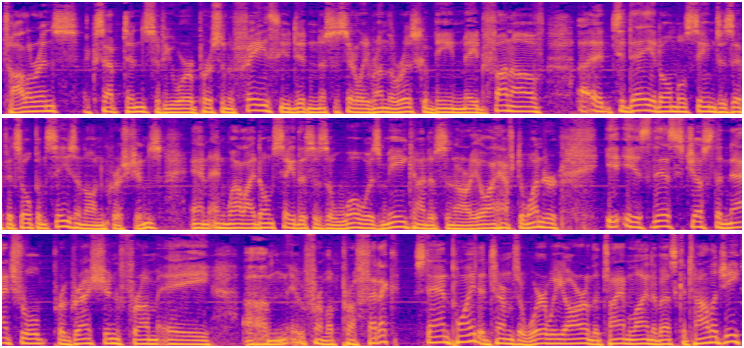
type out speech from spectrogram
tolerance, acceptance. If you were a person of faith, you didn't necessarily run the risk of being made fun of. Uh, today, it almost seems as if it's open season on Christians. And, and while I don't say this is a woe is me kind of scenario, I have to wonder, is this just the natural progression from a, um, from a prophetic standpoint in terms of where we are in the timeline of eschatology?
